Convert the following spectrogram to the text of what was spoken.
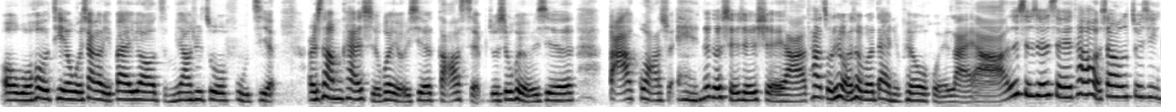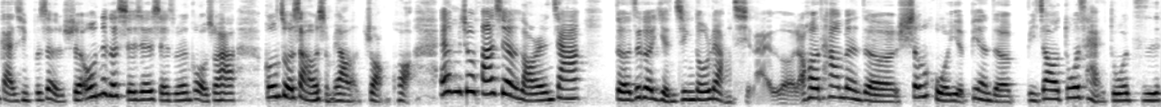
哦，我后天我下个礼拜又要怎么样去做复健，而是他们开始会有一些 gossip，就是会有一些八卦说，哎，那个谁谁谁啊，他昨天晚上有没有带女朋友回来啊？那谁谁谁他好像最近感情不是很顺哦，那个谁谁谁昨天跟我说他工作上有什么样的状况，哎，他们就发现老人家。的这个眼睛都亮起来了，然后他们的生活也变得比较多彩多姿。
